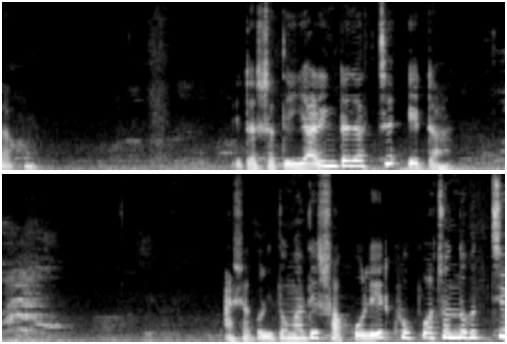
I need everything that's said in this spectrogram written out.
দেখো, এটার সাথে ইয়ারিংটা যাচ্ছে, এটা। আশা করি তোমাদের সকলের খুব পছন্দ হচ্ছে।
